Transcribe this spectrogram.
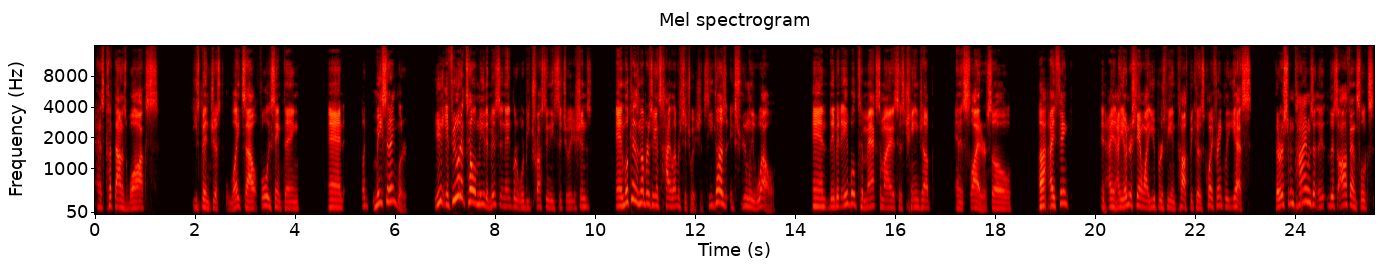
has cut down his walks. He's been just lights out. Foley same thing. And like Mason Englert, you, if you would have told me that Mason Englert would be trusting these situations, and look at his numbers against high leverage situations, he does extremely well. And they've been able to maximize his changeup and his slider. So uh, I think, and I, I understand why Yooper's being tough because, quite frankly, yes, there are some times that this offense looks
